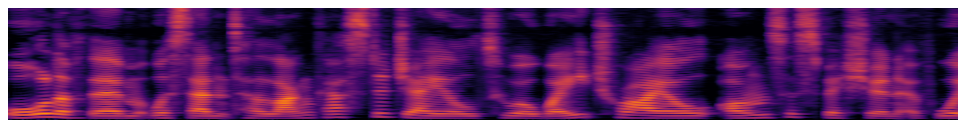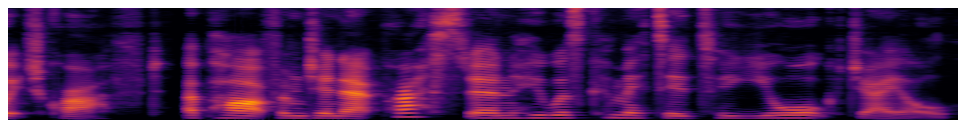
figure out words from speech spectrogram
All of them were sent to Lancaster jail to await trial on suspicion of witchcraft, apart from Jeanette Preston, who was committed to York jail.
